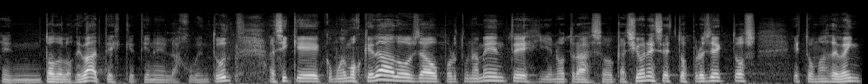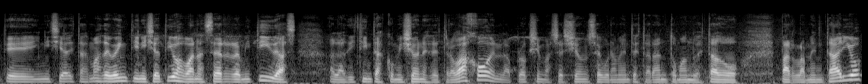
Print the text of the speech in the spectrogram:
en todos los debates que tiene la juventud. Así que como hemos quedado ya oportunamente y en otras ocasiones, estos proyectos, estos más de 20 estas más de 20 iniciativas van a ser remitidas a las distintas comisiones de trabajo. En la próxima sesión seguramente estarán tomando estado parlamentario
